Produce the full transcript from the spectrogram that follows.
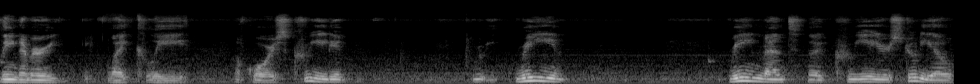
they never likely of course created re, reinvent the creator studio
